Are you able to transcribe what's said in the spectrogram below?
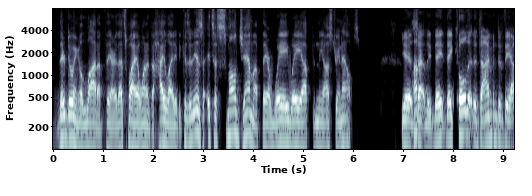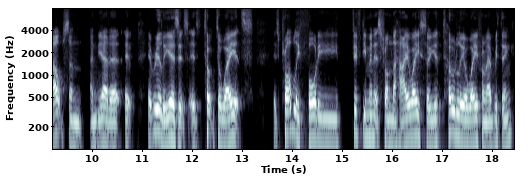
they're doing a lot up there. That's why I wanted to highlight it because it is it's a small gem up there, way way up in the Austrian Alps. Yeah, exactly. Um, they they call it the diamond of the Alps, and and yeah, it it really is. It's it's tucked away. It's it's probably 40, 50 minutes from the highway, so you're totally away from everything.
